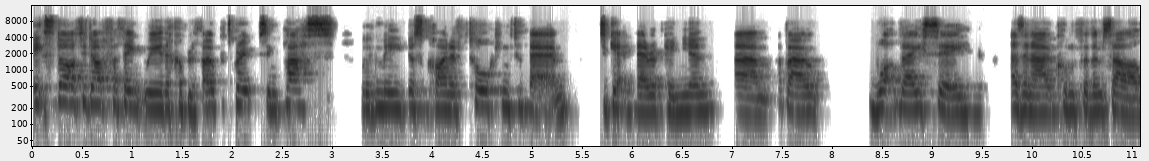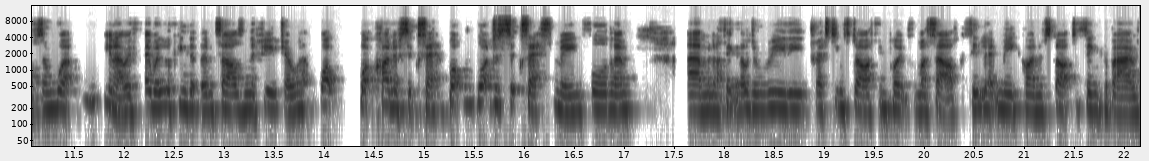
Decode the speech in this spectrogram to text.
it started off, I think, with a couple of focus groups in class, with me just kind of talking to them to get their opinion um, about what they see as an outcome for themselves? And what you know if they were looking at themselves in the future what what kind of success what what does success mean for them? Um, and i think that was a really interesting starting point for myself because it let me kind of start to think about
